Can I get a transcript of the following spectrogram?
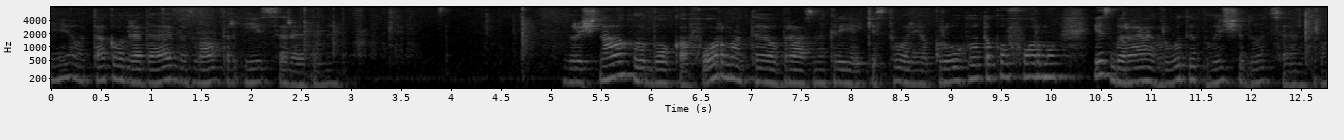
І отак виглядає бюстгальтер із середини. Зручна, глибока форма, Т-образний крій, який створює круглу таку форму і збирає груди ближче до центру.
